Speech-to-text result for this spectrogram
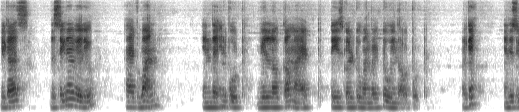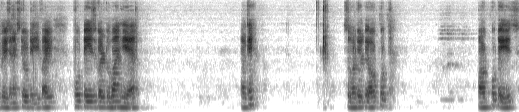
Because the signal value at 1 in the input will now come at t is equal to 1 by 2 in the output. Okay? In this equation x2t if I put t is equal to 1 here okay so what will be output? Output is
